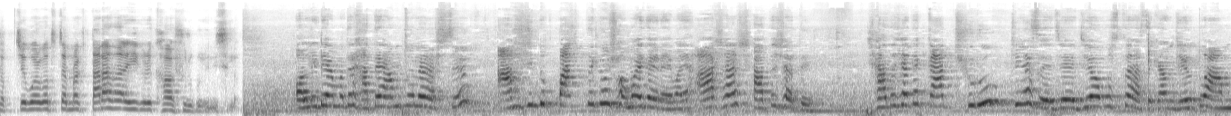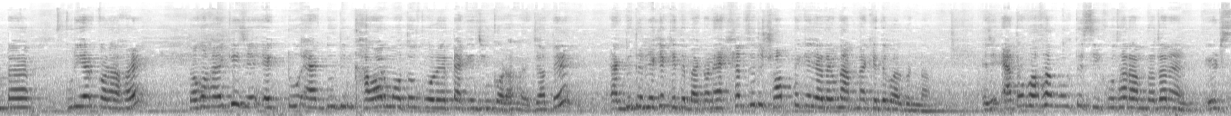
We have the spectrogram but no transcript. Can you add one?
সবচেয়ে বড় কথা আমরা তাড়াতাড়ি করে খাওয়া শুরু করে দিয়েছিলাম। অলরেডি আমাদের হাতে আম চলে আসছে। আম কিন্তু পাকতেকেও সময় দেয় না মানে আসার সাথে সাথে। সাথে সাথে কাজ শুরু, ঠিক আছে, যে যে অবস্থা আছে। কারণ যেহেতু আমটা কুরিয়ার করা হয়, তখন হয় কি যে, একটু এক দুদিন খাওয়ার মতো করে প্যাকেজিং করা হয়, যাতে এক দুটো রেখে খেতে পারে, কারণ একসাথে যদি সব পেকে যায় তখন আপনার খেতে পারবেন না। এই যে এত কথা বলতেছি, কোথার আমটা জানেন? ইটস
